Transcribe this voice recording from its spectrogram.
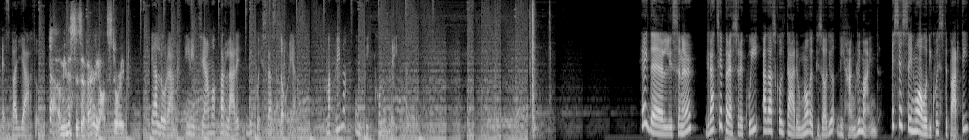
è sbagliato. Yeah, I mean, this is a very odd story. E allora iniziamo a parlare di questa storia. Ma prima un piccolo break. Hey there, listener! Grazie per essere qui ad ascoltare un nuovo episodio di Hungry Mind. E se sei nuovo di queste parti,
